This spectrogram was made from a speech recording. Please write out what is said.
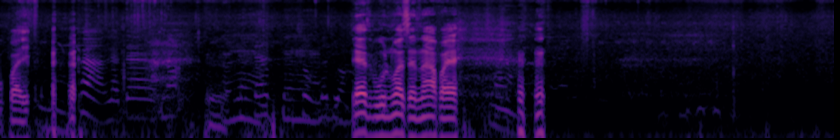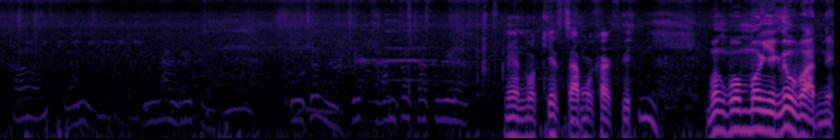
คไป ค่ะแล้วแต่เนาะเออแล้วแต่แต่โชคและดวงแต่บุญวาสนาไปเออนั่นเลยจ้ะกูเทิงนี่เจ็ดสามก็คักอยู่แล้วแม่นบ่เก็ดซ้ำก็คักติเบิ่งผมเบิ่งอีกดูบัดนี่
